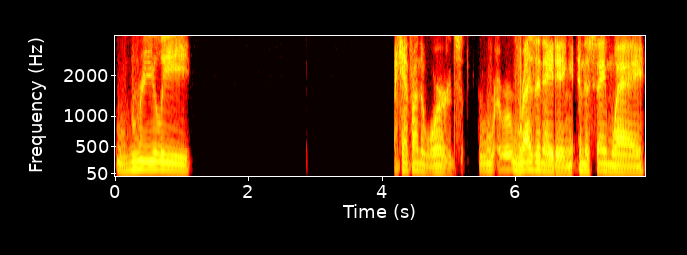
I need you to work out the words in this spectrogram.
really I can't find the words r- resonating in the same way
